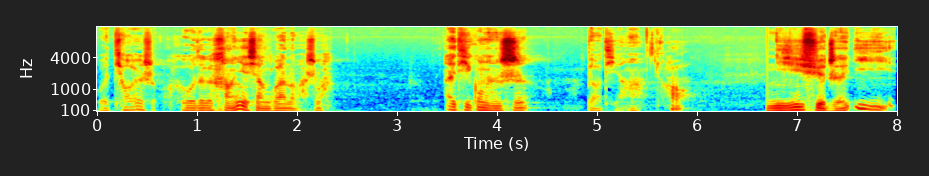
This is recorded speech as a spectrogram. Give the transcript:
我挑一首和我这个行业相关的吧，是吧？IT 工程师，标题啊。好，你选择意义，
